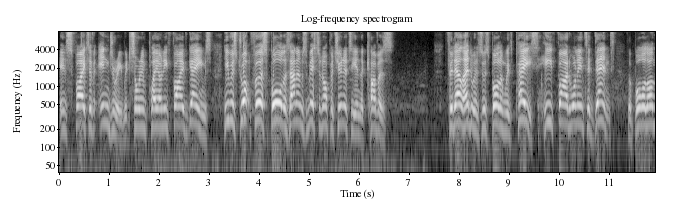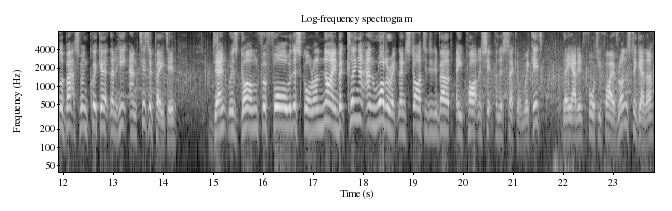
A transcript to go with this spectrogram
in spite of injury, which saw him play only five games. He was dropped first ball as Adams missed an opportunity in the covers. Fidel Edwards was bowling with pace. He fired one into Dent. The ball on the batsman quicker than he anticipated. Dent was gone for four with a score on nine, but Klinger and Roderick then started to develop a partnership for the second wicket. They added 45 runs together.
